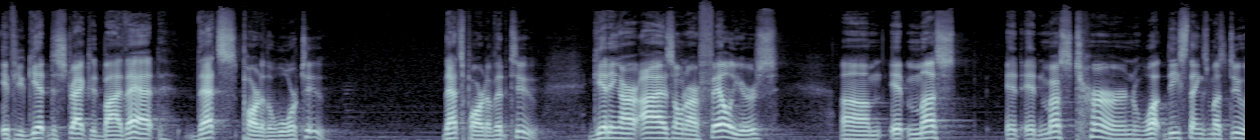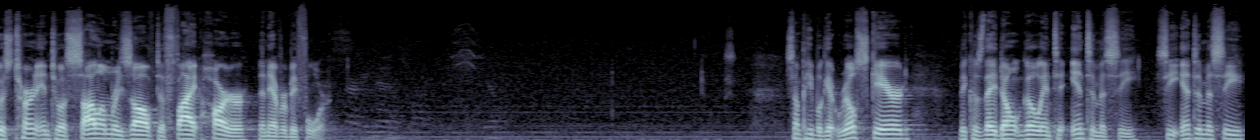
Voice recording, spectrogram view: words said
if you get distracted by that, that's part of the war too. That's part of it too. Getting our eyes on our failures, um, it must it, it must turn what these things must do is turn into a solemn resolve to fight harder than ever before. Some people get real scared because they don't go into intimacy. See, intimacy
